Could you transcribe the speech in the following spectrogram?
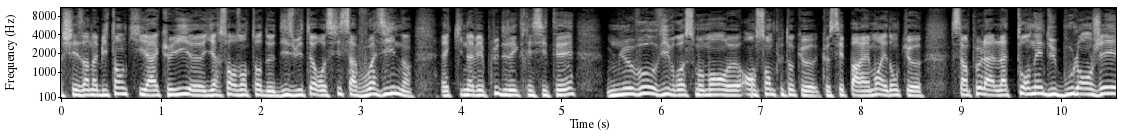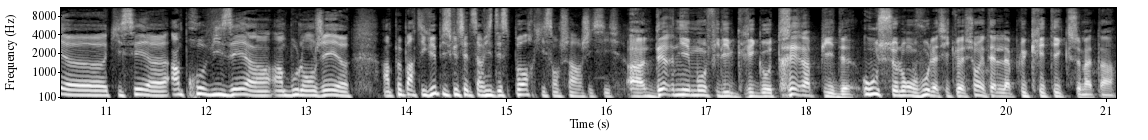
chez un habitant qui a accueilli hier soir aux alentours de 18 h aussi sa voisine qui n'avait plus d'électricité. Mieux vaut vivre ce moment ensemble plutôt que, que séparément. Et donc, c'est un peu la, la, tournée du boulanger qui s'est improvisé un, un, boulanger un peu particulier puisque c'est le service des sports qui s'en charge ici. Un dernier mot, Philippe Grigot, très rapide. Où, selon vous, la situation est-elle la plus critique ce matin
